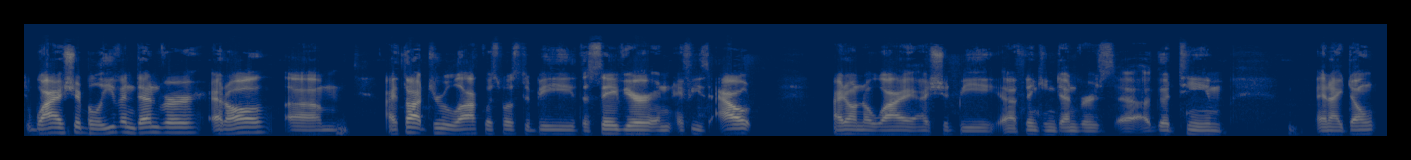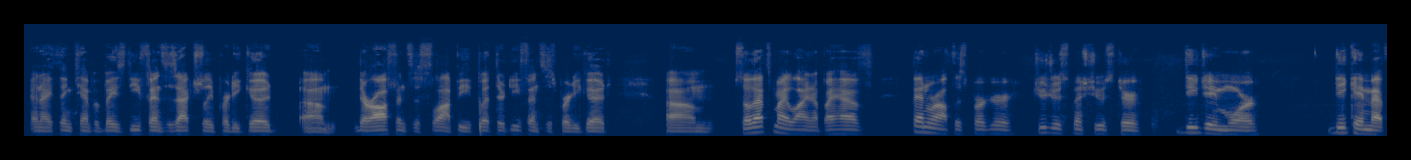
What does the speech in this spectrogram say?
why I should believe in Denver at all. Um, I thought Drew Lock was supposed to be the savior, and if he's out, I don't know why I should be uh, thinking Denver's uh, a good team, and I don't. And I think Tampa Bay's defense is actually pretty good. Um, their offense is sloppy, but their defense is pretty good. Um, so that's my lineup. I have Ben Roethlisberger, Juju Smith Schuster, DJ Moore, DK, Met-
